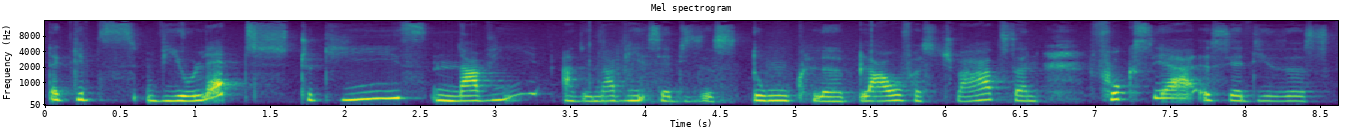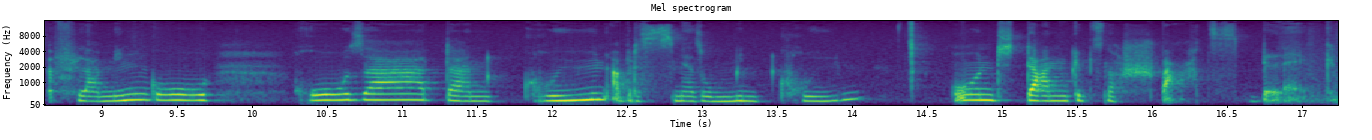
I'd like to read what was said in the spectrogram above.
Da gibt es Violett, Türkis, Navi. Also Navi ist ja dieses dunkle Blau, fast schwarz. Dann Fuchsia ist ja dieses Flamingo rosa. Dann Grün, aber das ist mehr so mintgrün. Und dann gibt es noch Schwarz, Black.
